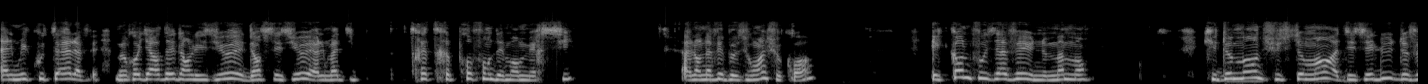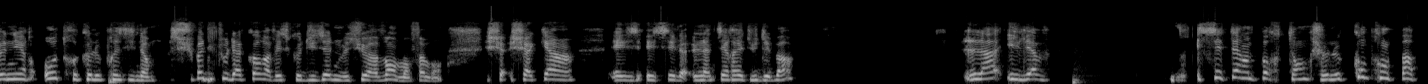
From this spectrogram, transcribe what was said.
Elle m'écoutait, elle me regardait dans les yeux et dans ses yeux, elle m'a dit très très profondément merci. Elle en avait besoin, je crois. Et quand vous avez une maman qui demande justement à des élus de venir autre que le président. Je suis pas du tout d'accord avec ce que disait le monsieur avant, mais enfin bon, chacun et, c'est l'intérêt du débat. Là, il y a c'était important. Je ne comprends pas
